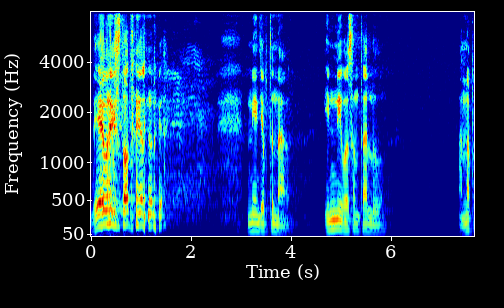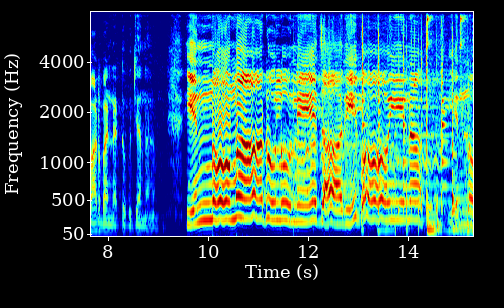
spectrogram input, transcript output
దేవునికి స్తోత్రం కలిగిన నేను చెప్తున్నా ఇన్ని వసంతాలు అన్న పాట పాడినట్టు బుజ్జన్న. ఎన్నో మారులు నే జారిపోయిన. ఎన్నో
